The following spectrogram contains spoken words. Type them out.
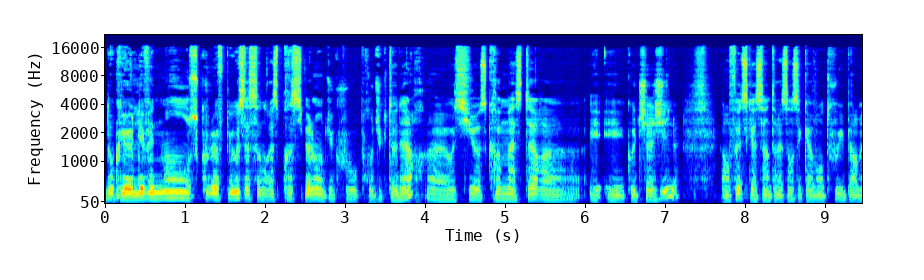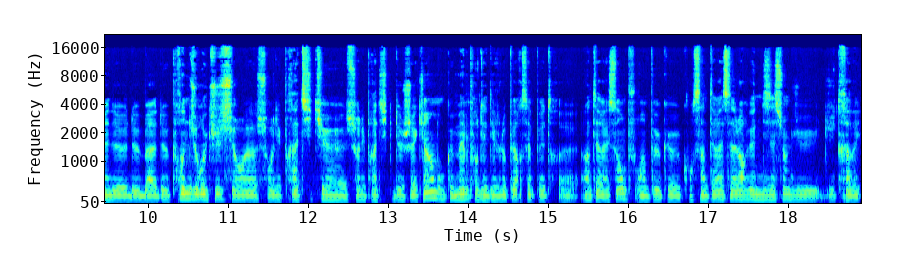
Donc l'événement School of PO, ça s'adresse principalement du coup aux product owners, aussi aux Scrum Master et, et, coach agile. En fait, ce qui est assez intéressant, c'est qu'avant tout, il permet de, de, bah, de prendre du recul sur, sur les pratiques sur les pratiques de chacun. Donc même pour des développeurs ça peut être euh, intéressant pour un peu qu'on s'intéresse à l'organisation du travail.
